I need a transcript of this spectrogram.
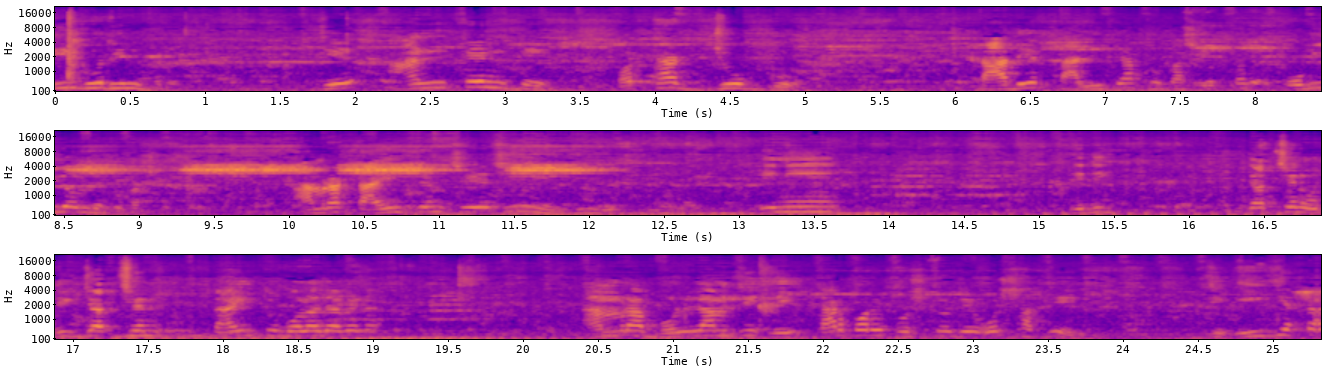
দীর্ঘদিন ধরে। যে আনটেন্টেড অর্থাৎ যোগ্য, তাদের তালিকা প্রকাশ করতে হবে, অবিলম্বে প্রকাশ করতে হবে। আমরা টাইম ফ্রেম চেয়েছি, তিনি এদিক যাচ্ছেন, ওদিক যাচ্ছেন টাইম তো বলা যাবে না। আমরা বললাম যে এই, তারপরে প্রশ্ন যে ওর সাথে যে এই যে একটা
